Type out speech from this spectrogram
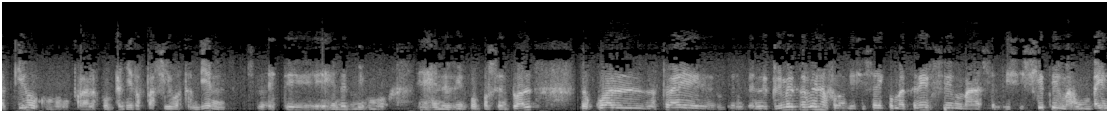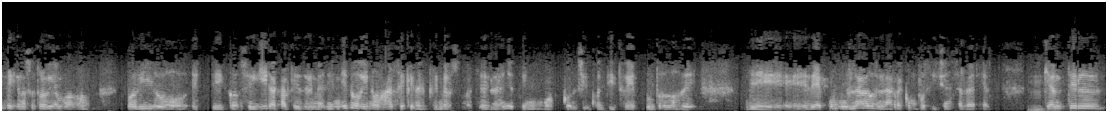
activo como para los compañeros pasivos también. Este, es en el mismo es en el mismo porcentual lo cual nos trae, en el primer trimestre fueron 16,13 más el 17 más un 20 que nosotros habíamos podido este, conseguir a partir del mes de enero y nos hace que en el primer semestre del año tengamos con 53.2 de, de, de acumulado en la recomposición salarial. Que ante el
